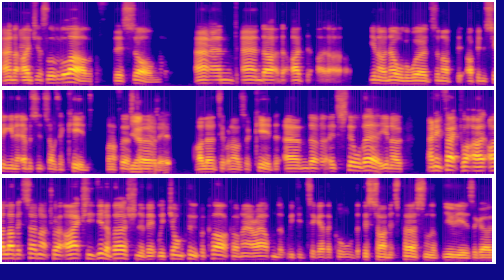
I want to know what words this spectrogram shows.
and I Mm. just love this song. And and uh, I, uh, you know, I know all the words, and I've I've been singing it ever since I was a kid. When I first Yeah. heard it, I learnt it when I was a kid, and uh, it's still there. You know, and in fact, well, I I love it so much. Well, I actually did a version of it with John Cooper Clarke on our album that we did together called "This Time It's Personal" a few years ago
